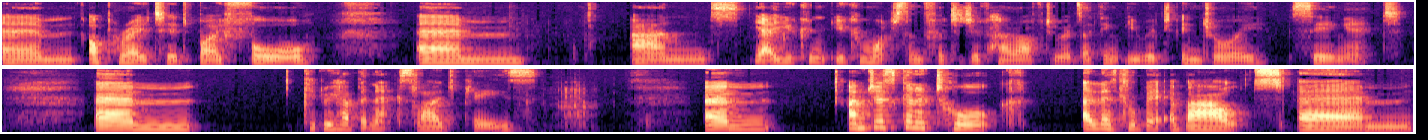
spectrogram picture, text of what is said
um, operated by four. Um, and yeah, you can you can watch some footage of her afterwards. I think you would enjoy seeing it. Um, could we have the next slide, please? Um, I'm just going to talk a little bit about um,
